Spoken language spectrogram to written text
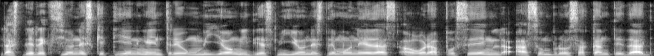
Las direcciones que tienen entre un millón y 10 millones de monedas ahora poseen la asombrosa cantidad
